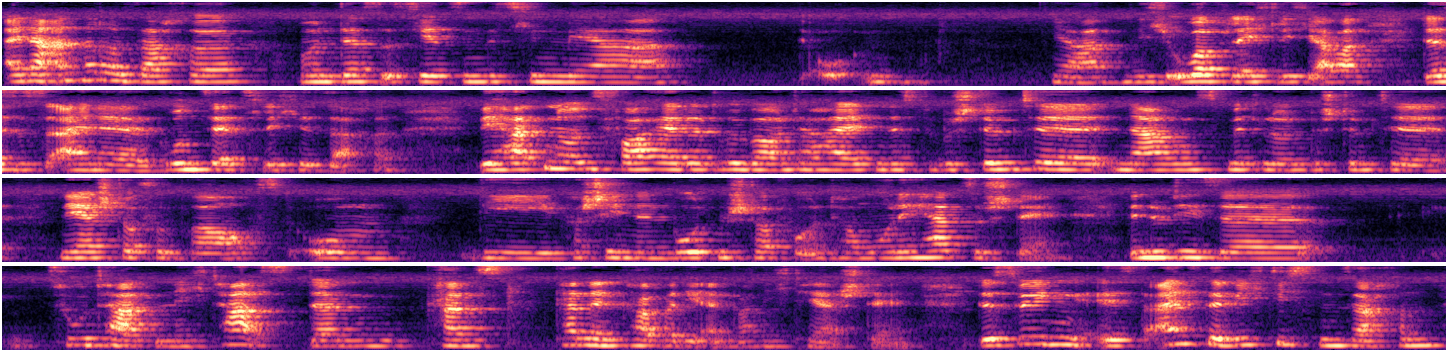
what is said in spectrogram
Eine andere Sache, und das ist jetzt ein bisschen mehr, ja, nicht oberflächlich, aber das ist eine grundsätzliche Sache. Wir hatten uns vorher darüber unterhalten, dass du bestimmte Nahrungsmittel und bestimmte Nährstoffe brauchst, um die verschiedenen Botenstoffe und Hormone herzustellen. Wenn du diese Zutaten nicht hast, dann kannst, kann dein Körper die einfach nicht herstellen. Deswegen ist eins der wichtigsten Sachen,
